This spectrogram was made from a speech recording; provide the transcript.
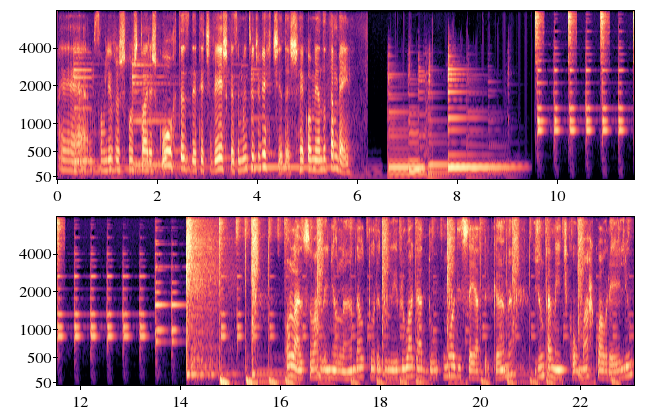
É, são livros com histórias curtas, detetivescas e muito divertidas. Recomendo também. Sou Arlene Holanda, autora do livro O Agadu, uma Odisseia Africana, juntamente com Marco Aurélio,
